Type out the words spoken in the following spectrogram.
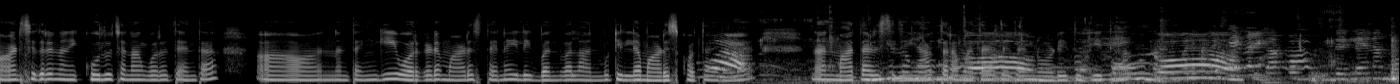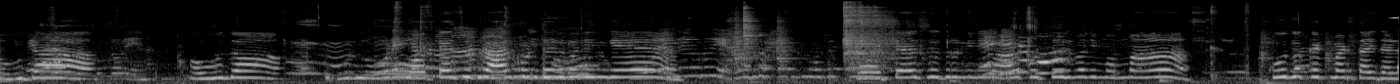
ಮಾಡಿಸಿದ್ರೆ ನನಗೆ ಕೂದಲು ಚೆನ್ನಾಗಿ ಬರುತ್ತೆ ಅಂತ ನನ್ನ ತಂಗಿ ಹೊರ್ಗಡೆ ಮಾಡಿಸ್ತೇನೆ ಇಲ್ಲಿಗೆ ಬಂದ್ವಲ್ಲ ಅಂದ್ಬಿಟ್ಟು ಇಲ್ಲೇ ಮಾಡಿಸ್ಕೊತಾ ಇದ್ದಾಳೆ. ನಾನು ಮಾತಾಡಿಸಿದ್ದೀನಿ ಯಾವ ಥರ ಮಾತಾಡ್ತಿದ್ದಾಳೆ ನೋಡಿ ಗೀತ. ಹೌದಾ? ಹೊಟ್ಟೆ ಹಾಲು ಕೊಡ್ತಾ ಇಲ್ವಾ ನಿನ್ಗೆ? ಹೊಟ್ಟೆ ಹಸಿದ್ರು ನಿನಗೆ ಹಾಲು ಕೊಡ್ತಾ ಇಲ್ವಾ ನಿಮ್ಮಮ್ಮ? ಕೂದಲು ಕಟ್ ಮಾಡ್ತಾ ಇದ್ದಾಳ?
